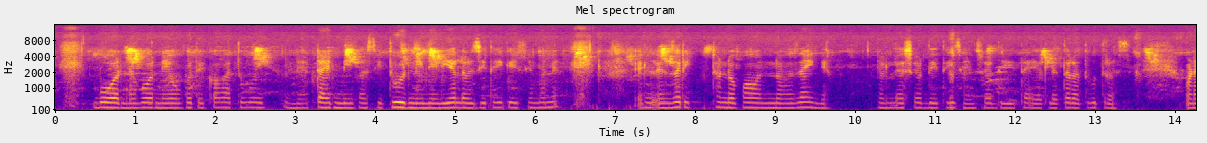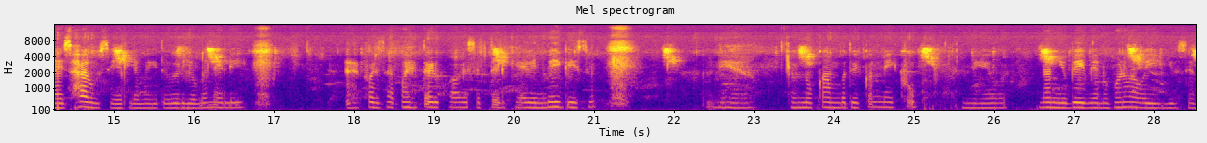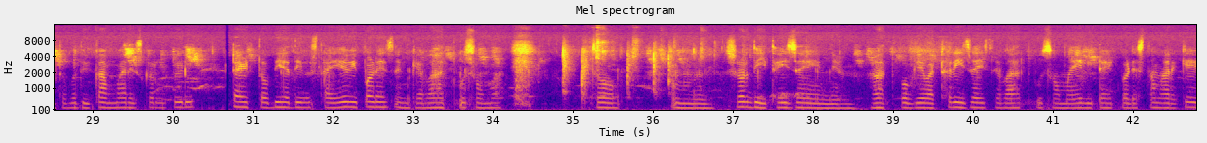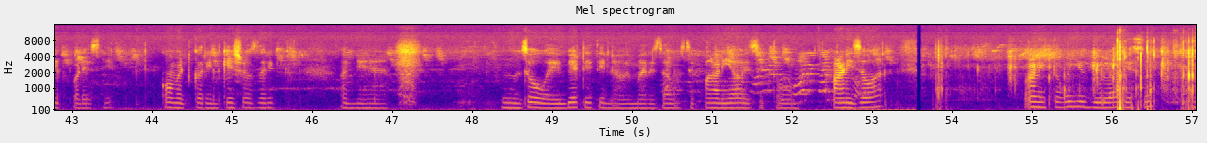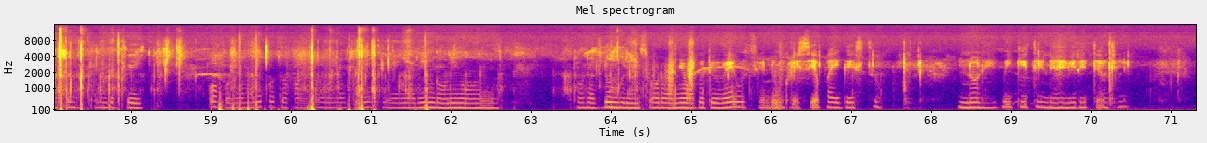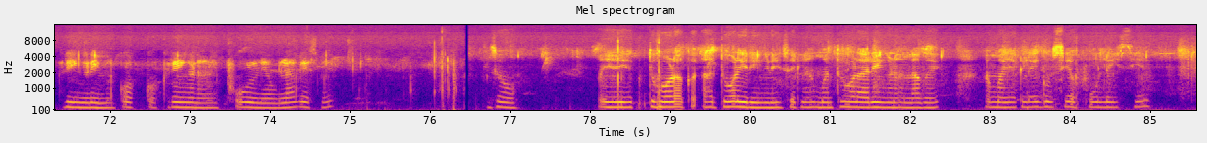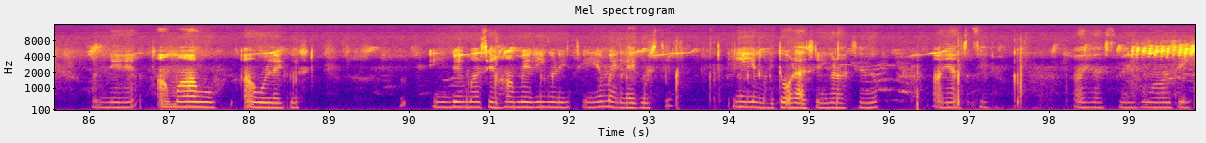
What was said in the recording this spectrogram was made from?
બોર ને બોર ને એવું બધું ખવાતું હોય અને ટાઈડની પાછી ધૂળની ને એવી એલર્જી થઈ ગઈ છે મને. એટલે જરીક ઠંડો પવન જાય ને એટલે શરદી થઈ જાય શરદી થાય એટલે તરત ઉતરસ. પણ આ સારું છે એટલે મેં કીધું વીડિયો બનાવી લઈ ફરજા પાસે તડકો આવે છે તડકે આવીને બેસી ગઈશું અને ઘરનું કામ બધું કરી નાખ્યું. અને નાનું બેબીનું ભણવા વહી ગયું છે તો બધું કામ મારે જ કરવું પડ્યું. ટાઈટ તો બે દિવસ થાય એવી પડે છે ને કે વાત પૂછોમાં જો શરદી થઈ જાય ને હાથ પગ એવા ઠરી જાય છે, વાત પૂછોમાં એવી ટાઈટ પડે છે, તમારે કેવી પડે છે? કોમેન્ટ કરીને કહેશો જરીક. અને હું જોવા બેઠી હતી ને હવે મારે જવું છે, પાણી આવે છે તો પાણી જોવા. પાણી તો વયું ગયું લાગે છે. અંદર કે મૂકું તો પણ પાણી આવતું નથી અહીંયા રીંગણીઓ ને થોડાક ડુંગળી છોડવા એવું બધું વહેવું છે. ડુંગળી સેપાઈ ગઈ છે. નળી મૂકી હતી ને આવી રીતે એટલે રીંગણીમાં કોક કોક રીંગણા ફૂલ ને એવું લાગે છે. જો અહીંયા એક ધોળા આ ધોળી રીંગણી છે એટલે આમાં ધોળા રીંગણા લાગે. આમાં એક લાગ્યું છે, ફૂલ છે. અને આમાં આવું આવું લાગ્યું છે. એ બેમાં છે સામે રીંગણી છે, એમાંય લાગ્યું છે. એ એમાંય ધોળા રીંગણા છે અહીંયા છે. અહીંયા છે, હું હજી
